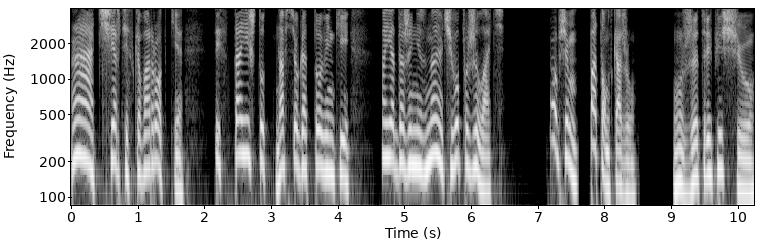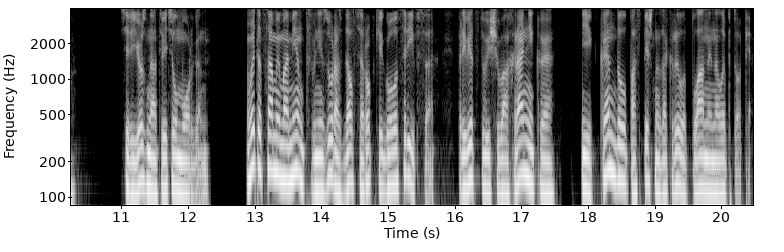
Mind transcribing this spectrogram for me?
А, черти сковородки! Ты стоишь тут на все готовенький, а я даже не знаю, чего пожелать. В общем, потом скажу». «Уже трепещу», — серьезно ответил Морган. В этот самый момент внизу раздался робкий голос Ривса, приветствующего охранника, и Кэндалл поспешно закрыла планы на лэптопе.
